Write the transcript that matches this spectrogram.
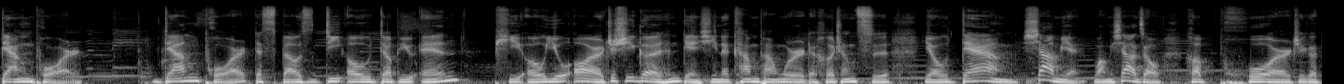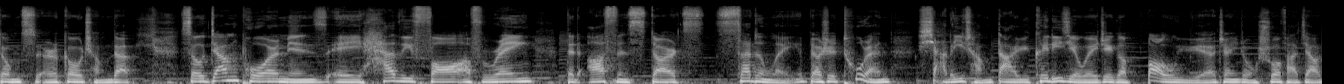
downpour。downpour that spells D O W N P O U R，这是一个很典型的 compound word 合成词，由 down 下面往下走和 pour 这个动词而构成的。So downpour means a heavy fall of rain that often starts suddenly，表示突然下的一场大雨，可以理解为这个暴雨这样一种说法叫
